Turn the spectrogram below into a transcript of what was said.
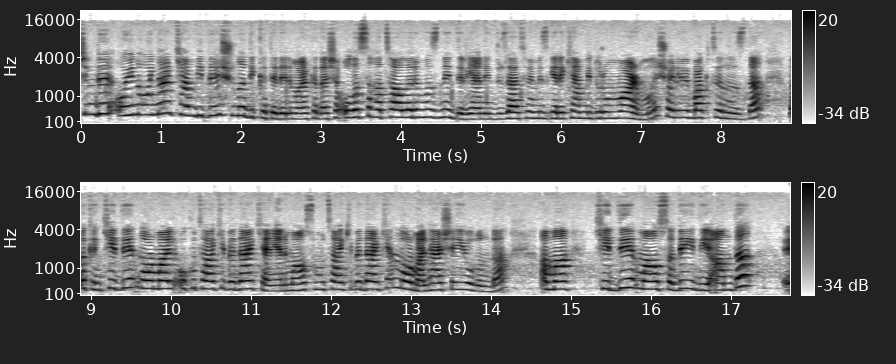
Şimdi oyunu oynarken bir de şuna dikkat edelim arkadaşlar. Olası hatalarımız nedir? Yani düzeltmemiz gereken bir durum var mı? Şöyle bir baktığınızda bakın kedi normal oku takip ederken yani mouse'umu takip ederken normal her şey yolunda. Ama kedi mouse'a değdiği anda e,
